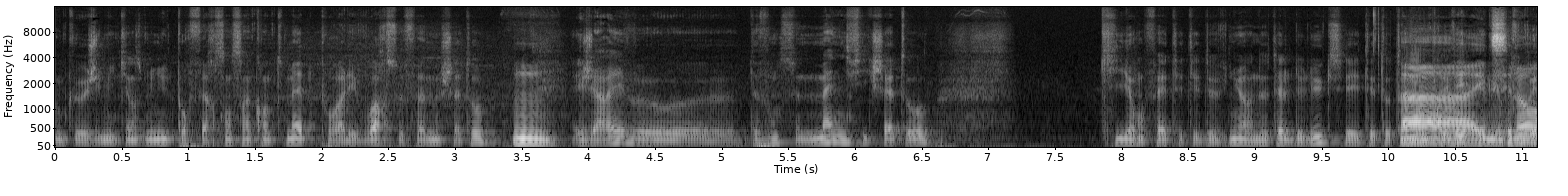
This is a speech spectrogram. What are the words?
Donc euh, j'ai mis 15 minutes pour faire 150 mètres pour aller voir ce fameux château. Hmm. Et j'arrive euh, devant ce magnifique château qui en fait était devenu un hôtel de luxe et était totalement Ah, privé et excellent. ne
